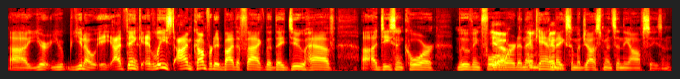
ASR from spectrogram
uh, you're you you know I think at least I'm comforted by the fact that they do have a decent core moving forward, yeah, and they and, can and, make some adjustments in the offseason.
